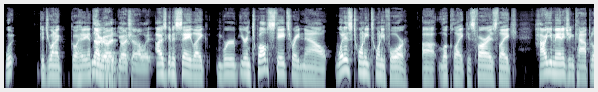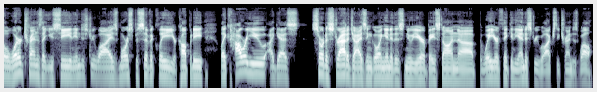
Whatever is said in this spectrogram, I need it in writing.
What did you want to go ahead, Anthony? No, go ahead. Go ahead, Sean. I'll wait. I was going to say, like, we're you're in 12 states right now. What does 2024 uh, look like as far as like how are you managing capital? What are trends that you see in industry wise? More specifically, your company. Like, how are you? I guess sort of strategizing going into this new year based on uh, the way you're thinking the industry will actually trend as well?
